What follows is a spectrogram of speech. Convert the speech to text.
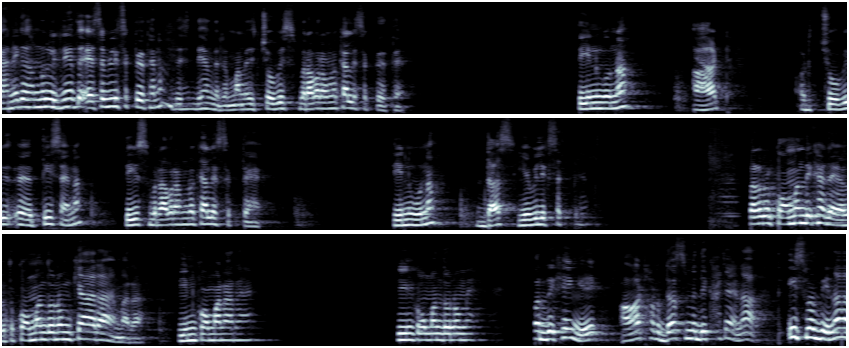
कहने का हम लोग लिखने तो ऐसे भी लिख सकते थे ना? जैसे ध्यान दे मान लीजिए चौबीस बराबर हम लोग क्या लिख सकते थे? तीन गुना आठ और चौबीस तीस है ना? तीस बराबर हम लोग क्या लिख सकते हैं? तीन गुना दस, ये भी लिख सकते हैं। पर अगर कॉमन देखा जाएगा तो कॉमन दोनों में क्या आ रहा है हमारा? तीन कॉमन आ रहा है। तीन कॉमन दोनों में। पर देखेंगे, आठ और दस में देखा जाए ना तो इसमें भी ना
